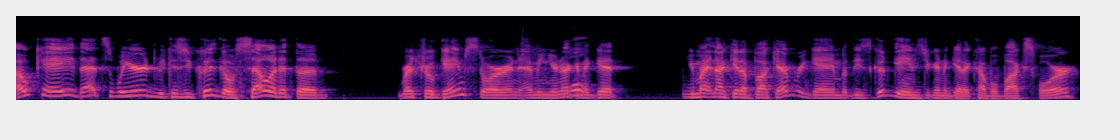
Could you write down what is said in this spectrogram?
"Okay, that's weird because you could go sell it at the retro game store, and I mean, you're not Well- gonna get." you might not get a buck every game, but these good games you're going to get a couple bucks for.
